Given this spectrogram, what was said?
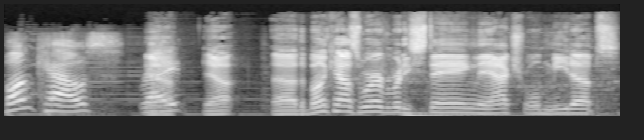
bunkhouse, right? Yeah. yeah. Uh, the bunkhouse where everybody's staying, the actual meetups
